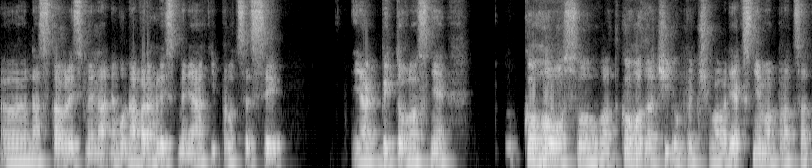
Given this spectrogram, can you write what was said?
E, nastavili jsme, nebo navrhli jsme nějaký procesy, jak by to vlastně koho oslovovat, koho začít opečovat, jak s něma pracovat,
